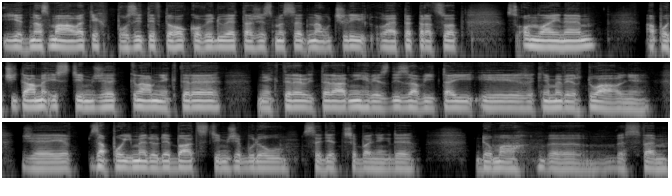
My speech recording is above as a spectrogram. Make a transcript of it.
jedna z mála těch pozitiv toho covidu je ta, že jsme se naučili lépe pracovat s onlinem a počítáme i s tím, že k nám některé některé literární hvězdy zavítají i, řekněme, virtuálně, že je zapojíme do debat s tím, že budou sedět třeba někde doma ve, ve svém,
